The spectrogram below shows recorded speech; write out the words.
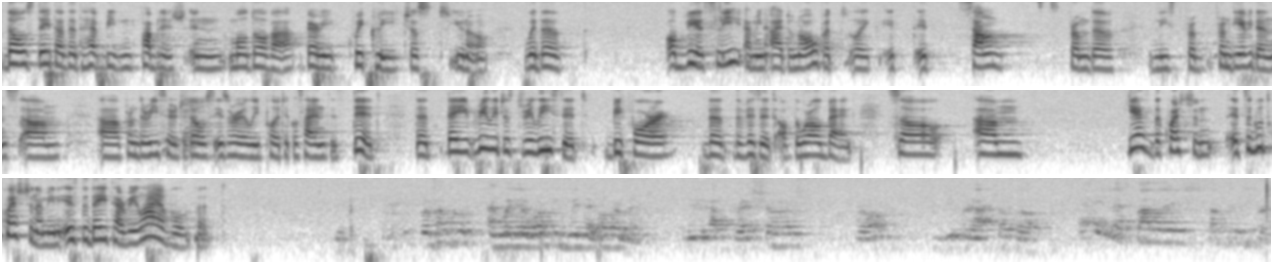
those data that have been published in Moldova very quickly, just, you know, with a, obviously, I mean, I don't know, but like it, it sounds from the, at least from, from the evidence, um, uh, from the research those Israeli political scientists did, that they really just released it before the, the visit of the World Bank. So, um, yes, the question, it's a good question. I mean, is the data reliable? But For example, and when you're working with the government, do you have pressure from different actors of, hey, let's publish something different?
